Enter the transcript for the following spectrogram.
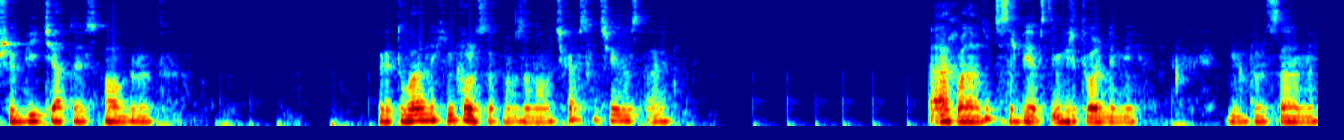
Przebicia to jest obrót. Rytualnych impulsów mam za mało. Ciekawe skąd się je dostaje. A, chyba nawet wiem, co zrobiłem z tymi rytualnymi impulsami.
